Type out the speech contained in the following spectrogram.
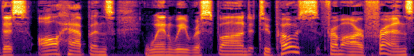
this all happens when we respond to posts from our friends.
